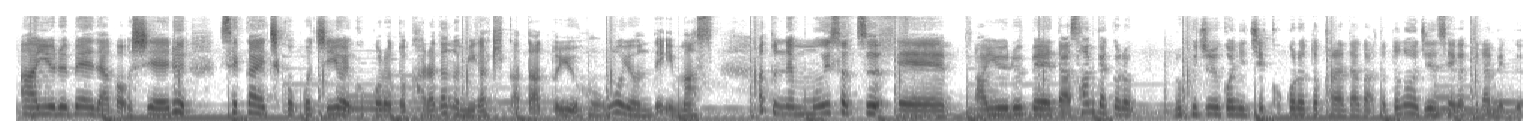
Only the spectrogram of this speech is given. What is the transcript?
アーユルベーダーが教える世界一心地よい心と体の磨き方という本を読んでいます。あとね、もう一冊、えー、アーユルベーダー360 65日心と体が整う人生がきらめく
